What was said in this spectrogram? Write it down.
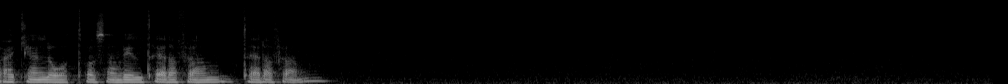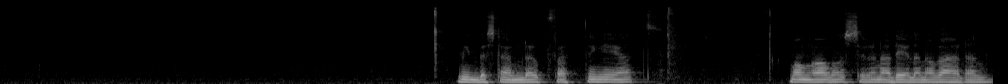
Verkligen låt vad som vill träda fram, träda fram. Min bestämda uppfattning är att många av oss i den här delen av världen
